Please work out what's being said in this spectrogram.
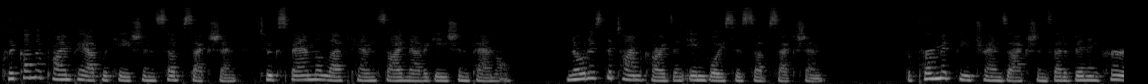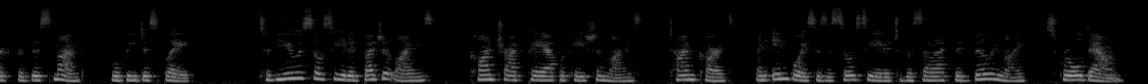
Click on the Prime Pay application subsection to expand the left-hand side navigation panel. Notice the time cards and invoices subsection. The permit fee transactions that have been incurred for this month will be displayed. To view associated budget lines, contract pay application lines, time cards, and invoices associated to the selected billing line, scroll down.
